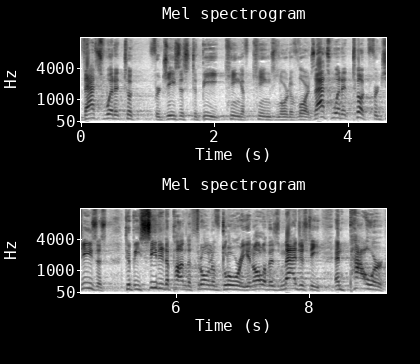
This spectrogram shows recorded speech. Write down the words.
That's what it took for Jesus to be King of Kings, Lord of Lords. That's what it took for Jesus to be seated upon the throne of glory in all of his majesty and power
